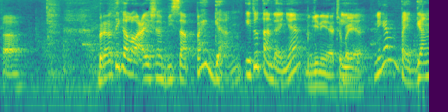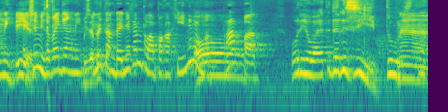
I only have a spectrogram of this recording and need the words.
Ah, Berarti kalau Aisyah bisa pegang, itu tandanya Begini ya, coba Iya. ya. Ini kan pegang nih. Iya. Aisyah bisa pegang nih. Bisa ini pegang. tandanya kan telapak kaki ini memang Oh. rapat. Oh, riwayatnya dari situ. Nah,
